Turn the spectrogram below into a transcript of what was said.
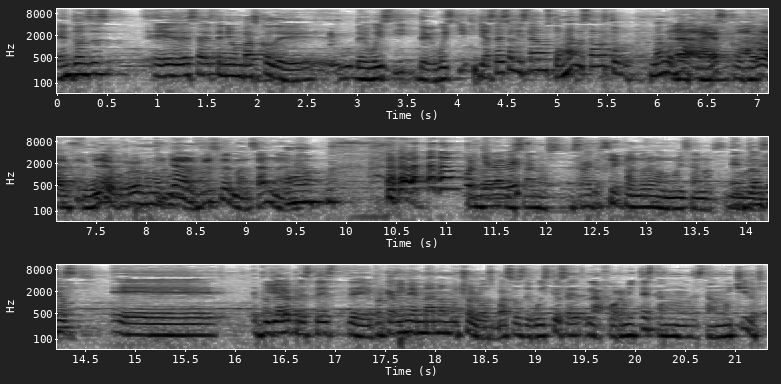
Entonces, eh, esa vez tenía un vasco de, de whisky, de whisky, y hasta eso ni estábamos tomando, estábamos tomando Era- refresco, ajá, creo, que jugo, creo, no me creo que era acuerdo. refresco de manzana. Ajá. Porque Cuando éramos bebés. sanos, exacto. Sí, cuando éramos muy sanos. no Entonces, eh, pues yo le presté este, porque a mí me maman mucho los vasos de whisky, o sea, la formita están, están muy chidos,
